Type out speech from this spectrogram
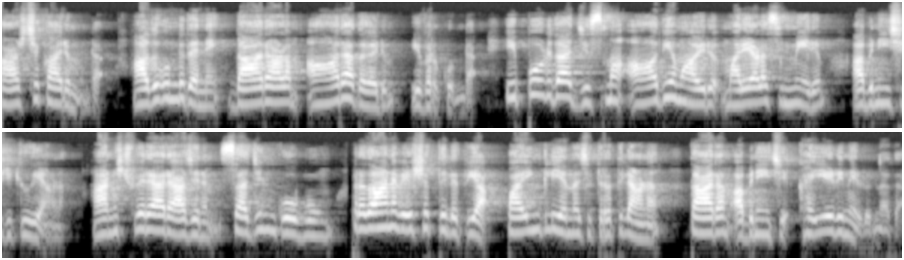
കാഴ്ചക്കാരുമുണ്ട്. അതുകൊണ്ട് തന്നെ ധാരാളം ആരാധകരും ഇവർക്കുണ്ട്. ഇപ്പോഴിതാ ജിസ്മ ആദ്യമായൊരു മലയാള സിനിമയിലും അഭിനയിച്ചിരിക്കുകയാണ്. അനശ്വര രാജനും സജിൻ ഗോപുവും പ്രധാന വേഷത്തിലെത്തിയ പൈങ്കിളി എന്ന ചിത്രത്തിലാണ് താരം അഭിനയിച്ച് കയ്യേടി നേടുന്നത്.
